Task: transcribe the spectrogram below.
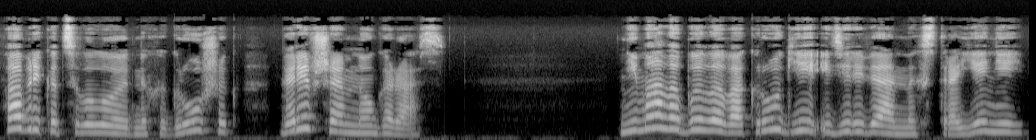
фабрика целлулоидных игрушек, горевшая много раз — Немало было в округе и деревянных строений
